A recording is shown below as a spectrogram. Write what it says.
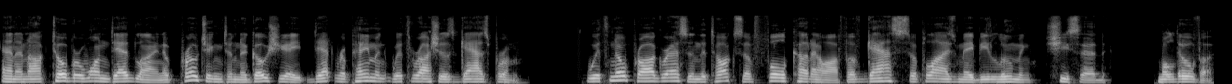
and an October 1 deadline approaching to negotiate debt repayment with Russia's Gazprom. With no progress in the talks of full cut-off of gas supplies may be looming, she said. Moldova,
